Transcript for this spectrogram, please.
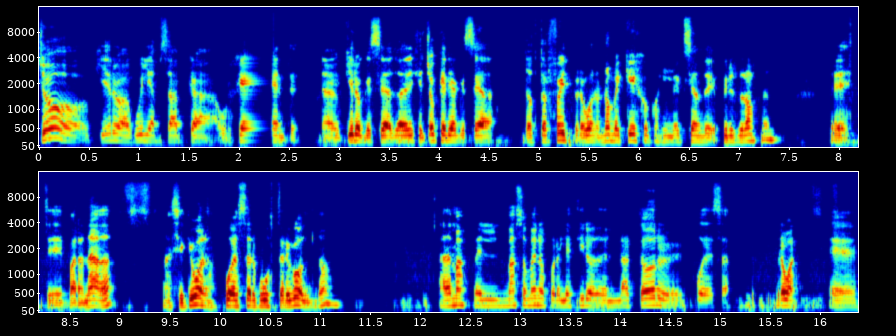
yo quiero a William Sapka urgente. Eh, Quiero que sea, ya dije, yo quería que sea Doctor Fate, pero bueno, no me quejo con la elección de Pierce Brosnan, este, para nada. Así que bueno, puede ser Booster Gold, ¿no? Además, el, más o menos por el estilo del actor, eh, puede ser. Pero bueno, eh,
